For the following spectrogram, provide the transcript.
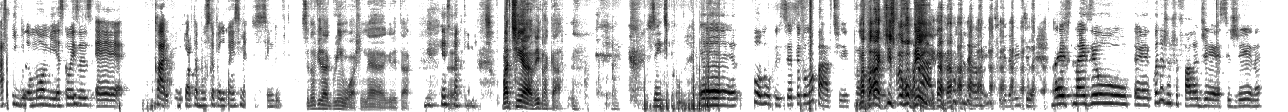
a sigla, o nome, as coisas. É, claro, importa a busca pelo conhecimento, sem dúvida. Você não vira greenwashing, né, Greta? Exatamente. Uh, Martinha, vem para cá. Gente, é... pô, Lucas, você pegou uma parte. Uma parte? Disco, eu roubei! Não, mentira, mentira. Mas, mas eu, é, quando a gente fala de ESG, né?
